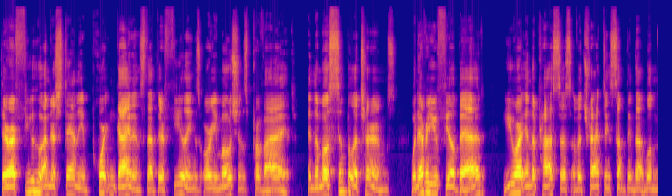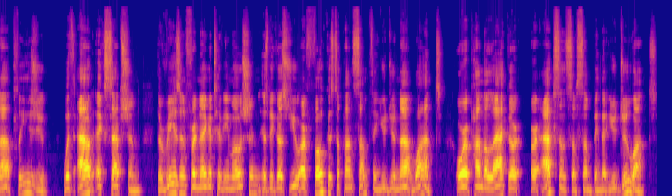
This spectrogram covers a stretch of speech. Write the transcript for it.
there are few who understand the important guidance that their feelings or emotions provide. In the most simple of terms, whenever you feel bad, you are in the process of attracting something that will not please you. Without exception, the reason for negative emotion is because you are focused upon something you do not want, or upon the lack or, or absence of something that you do want.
